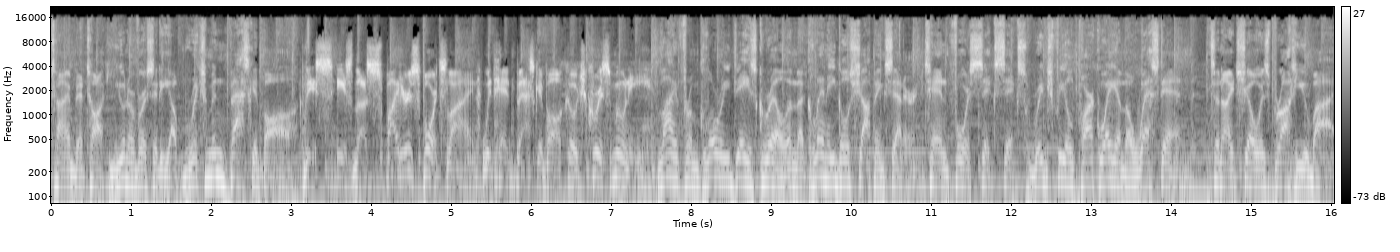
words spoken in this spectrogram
time to talk University of Richmond basketball. This is the Spider Sports Line with head basketball coach Chris Mooney. Live from Glory Days Grill in the Glen Eagle Shopping Center, 10466 Ridgefield Parkway in the West End. Tonight's show is brought to you by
